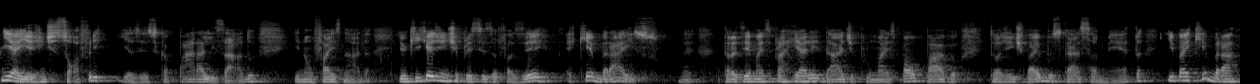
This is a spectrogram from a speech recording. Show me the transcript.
e aí a gente sofre e às vezes fica paralisado e não faz nada. E o que, que a gente precisa fazer é quebrar isso. Né? Trazer mais para a realidade, para o mais palpável. Então a gente vai buscar essa meta e vai quebrar.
